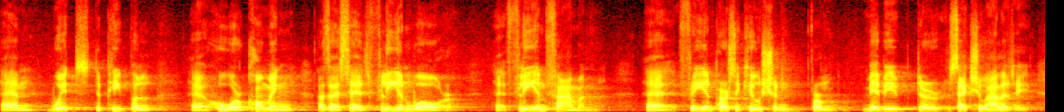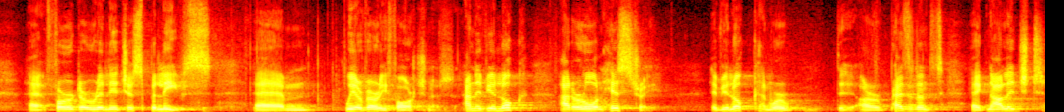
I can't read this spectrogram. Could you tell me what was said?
um, with the people uh, who are coming, as I said, fleeing war, uh, fleeing famine, uh, fleeing persecution for maybe their sexuality, uh, for their religious beliefs. Um, we are very fortunate. And if you look at our own history, if you look, and we're, the, our president acknowledged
